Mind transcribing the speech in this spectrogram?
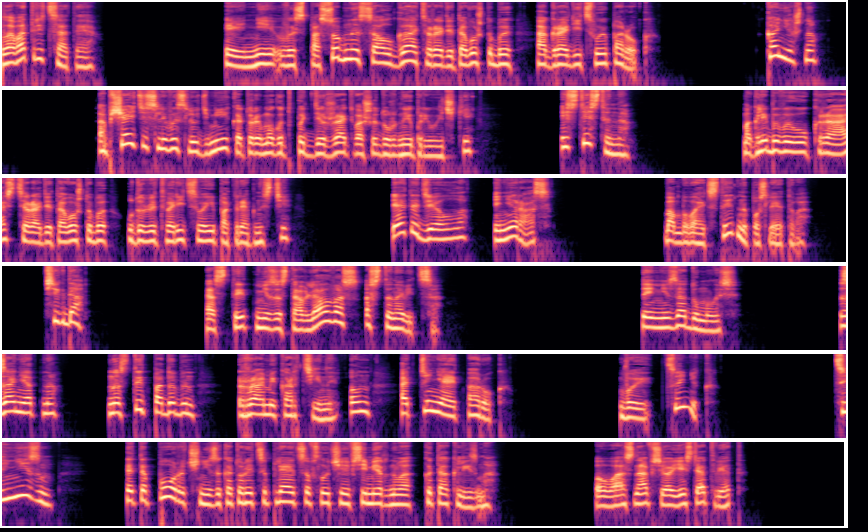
Глава 30. Энни, вы способны солгать ради того, чтобы оградить свой порог? Конечно. Общаетесь ли вы с людьми, которые могут поддержать ваши дурные привычки? Естественно. Могли бы вы украсть ради того, чтобы удовлетворить свои потребности? Я это делала, и не раз. Вам бывает стыдно после этого? Всегда. А стыд не заставлял вас остановиться? Энни задумалась. Занятно. Но стыд подобен раме картины. Он оттеняет порог. Вы циник? Цинизм — это поручни, за которые цепляются в случае всемирного катаклизма. У вас на все есть ответ.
